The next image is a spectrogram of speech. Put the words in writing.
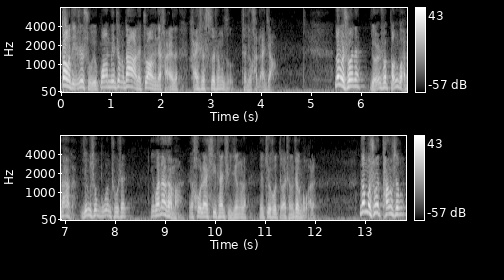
到底是属于光明正大的状元的孩子，还是私生子，这就很难讲。那么说呢，有人说甭管那个，英雄不问出身，你管那干嘛？人后来西天取经了，人最后得成正果了。那么说唐僧，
